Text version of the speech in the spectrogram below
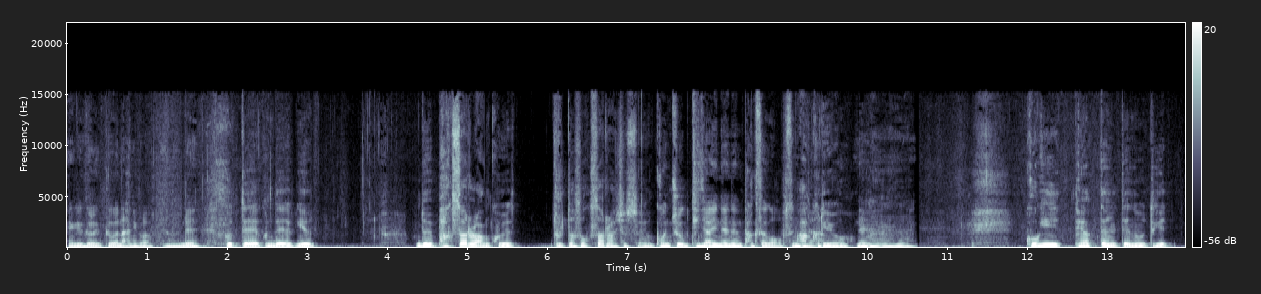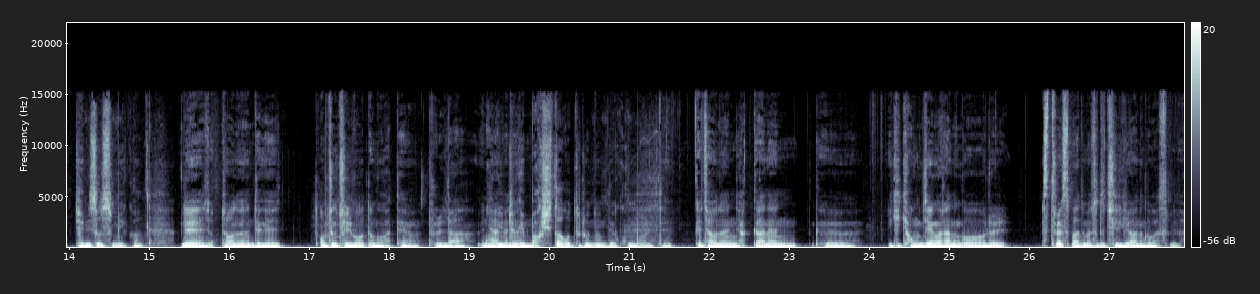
그, 그건 아닌 것 같고요. 근데. 그때, 근데, 이게, 근데 왜 박사를 않고 왜 둘 다 석사를 하셨어요? 건축 디자인에는 박사가 없습니다. 아, 그래요? 네. 음. 거기 대학 다닐 때는 어떻게 재밌었습니까? 네, 저, 는 되게 엄청 즐거웠던 것 같아요. 둘 다. 거기 되게 빡시다고 들었는데 공부할 때. 그 저는 약간은 그 이렇게 경쟁을 하는 거를 스트레스 받으면서도 즐겨하는 것 같습니다.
